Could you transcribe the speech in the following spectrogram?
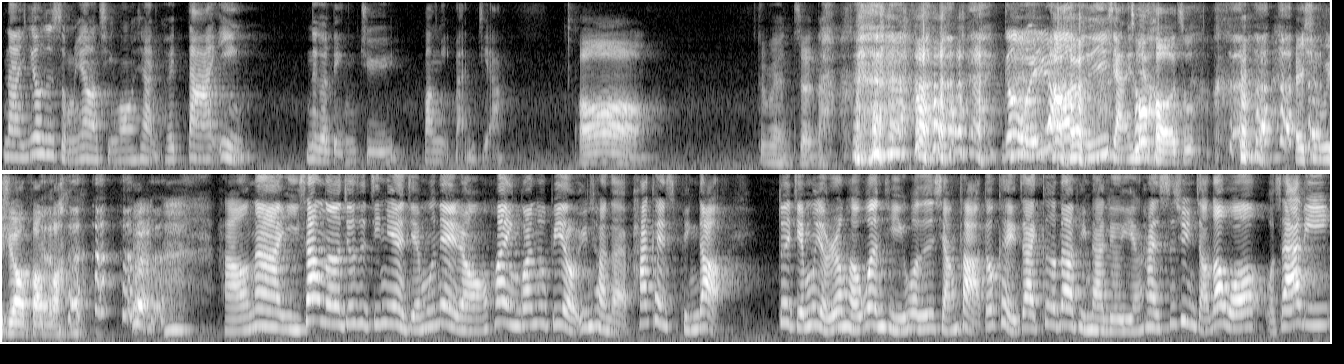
那又是什么样的情况下你会答应那个邻居帮你搬家？哦，对面很正啊！跟我回去好好仔细想一想。脱口而出，哎，需不需要帮忙？好，那以上呢就是今天的节目内容。欢迎关注 BL 晕船的 Podcast 频道。对节目有任何问题或者是想法，都可以在各大平台留言和私讯找到我。我是阿狸，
